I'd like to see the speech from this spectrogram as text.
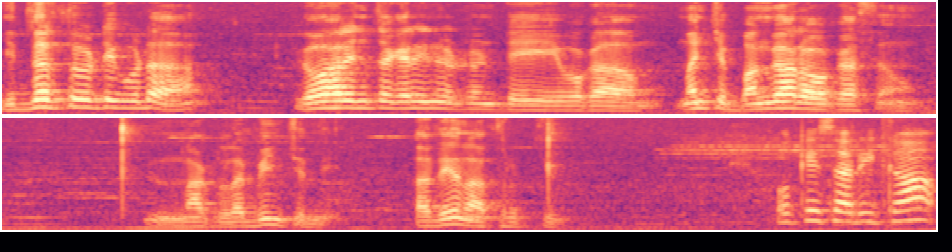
ఇద్దరితోటి కూడా వ్యవహరించగలిగినటువంటి ఒక మంచి బంగారు అవకాశం నాకు లభించింది. అదే నా తృప్తి. ఓకే సార్ ఇక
